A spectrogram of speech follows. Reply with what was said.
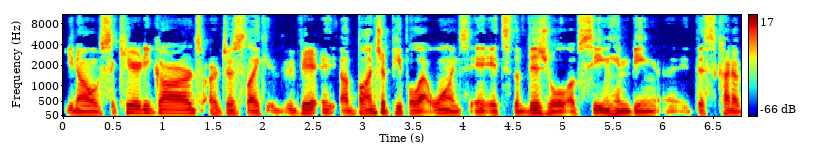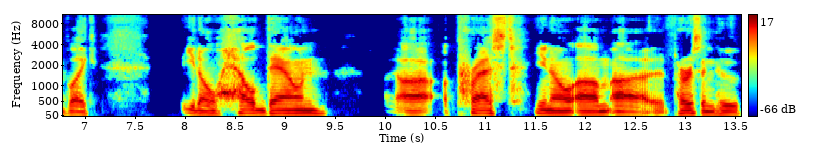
you know, security guards or just like a bunch of people at once. It's the visual of seeing him being uh, this kind of like, you know, held down, uh, oppressed, you know, um, uh, person who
